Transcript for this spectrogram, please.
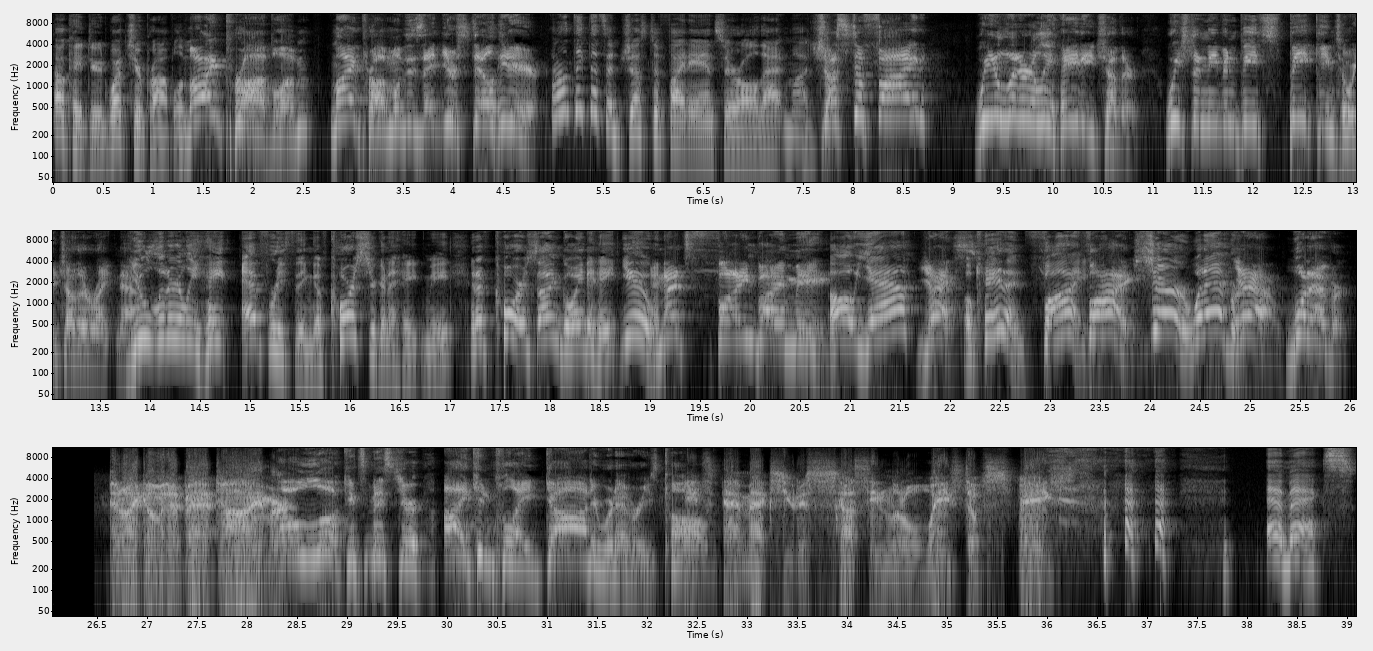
Okay, dude, what's your problem? My problem? My problem is that you're still here. I don't think that's a justified answer all that much. Justified? We literally hate each other. We shouldn't even be speaking to each other right now. You literally hate everything. Of course you're gonna hate me, and of course I'm going to hate you. And that's fine by me. oh yeah? yes. Okay then, fine. Fine. Sure, whatever. Yeah, whatever. Did I come at a bad time, or Oh, look, it's Mr. I Can Play God or whatever he's called. it's MX, you disgusting little waste of space? MX.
